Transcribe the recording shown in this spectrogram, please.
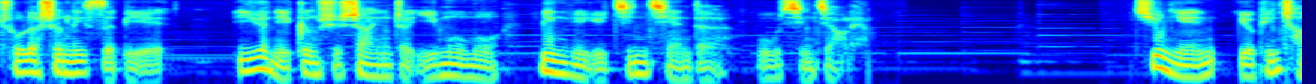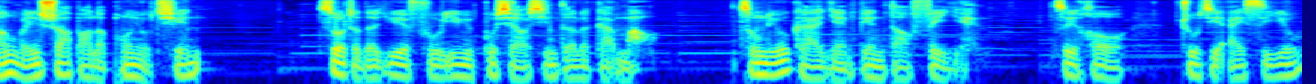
除了生离死别，医院里更是上映着一幕幕命运与金钱的无情较量。去年有篇长文刷爆了朋友圈，作者的岳父因为不小心得了感冒，从流感演变到肺炎，最后住进 ICU，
